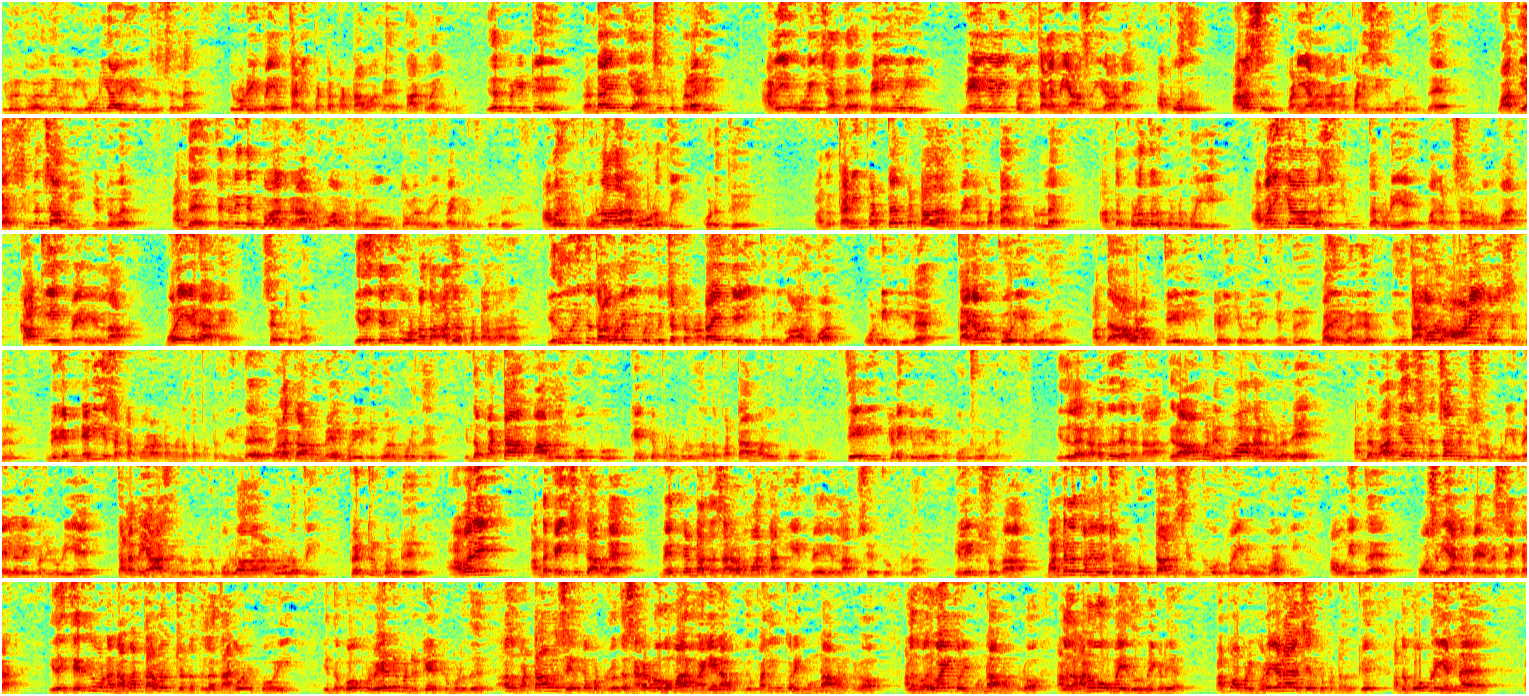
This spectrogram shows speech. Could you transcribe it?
இவருக்கு வருது. இவருக்கு யூடிஆர் ஏ ரிஜிஸ்டர்ல இவருடைய பெயர் தனிப்பட்ட பட்டாவாக தாக்கலாகிவிடும். இதன் பின்னிட்டு ரெண்டாயிரத்தி அஞ்சுக்கு பிறகு அதே ஊரை சேர்ந்த வெளியூரில் மேல்நிலைப் பள்ளி தலைமை ஆசிரியராக அப்போது அரசு பணியாளராக பணி செய்து கொண்டிருந்த வாத்தியார் சின்னசாமி என்பவர் அந்த தென்னிலை தென்பாக கிராம நிர்வாகத்துடைய வகுப்பு தோழர் என்பதை பயன்படுத்திக் கொண்டு அவருக்கு பொருளாதார அனுகூலத்தை கொடுத்து அந்த தனிப்பட்ட பட்டாதாரர் பெயரில் பட்டாயம் போட்டுள்ள அந்த புலத்துல கொண்டு போய் அமெரிக்காவில் வசிக்கும் தன்னுடைய மகன் சரவணகுமார் கார்த்திகேயன் பெயரை எல்லாம் முறைகேடாக சேர்த்துள்ளார். இதை தெரிந்து கொண்ட அந்த ஆஜர் பட்டாதாரர் இது குறித்து தகவல் அறியும் உரிமை சட்டம் ரெண்டாயிரத்தி ஐந்து பிரிவு ஆறு பார் ஒன்னின் கீழே தகவல் கோரிய போது அந்த ஆவணம் தேடியும் கிடைக்கவில்லை என்று பதில் வருகிறது. இது தகவல் ஆணையம் வரை சென்று மிக நெடிய சட்ட போராட்டம் நடத்தப்பட்டது. இந்த வழக்கானது மேல்முறையீட்டுக்கு வரும் பொழுது இந்த பட்டா மாறுதல் கோப்பு கேட்கப்படும் பொழுது அந்த பட்டா மாறுதல் கோப்பு தேடியும் கிடைக்கவில்லை என்று கூற்று வருகிறது. இதுல நடந்தது என்னன்னா கிராம நிர்வாக அலுவலரே அந்த வாத்தியார் சின்னசாமி என்று சொல்லக்கூடிய மேல்நிலைப் பள்ளியுடைய தலைமை ஆசிரியரிடமிருந்து பொருளாதார அனுகூலத்தை பெற்றுக்கொண்டு அவரே அந்த கை சித்தாவில் மேற்கண்ட அந்த சரவணமார் கார்த்திகேயன் பெயர் எல்லாம் சேர்த்து விட்டுள்ளார். இல்லைன்னு சொன்னா மண்டல துணைவச்சரோடு கூட்டாக சேர்ந்து ஒரு ஃபைலை உருவாக்கி அவங்க இந்த மோசடியாக பெயர்களை சேர்க்கிறாங்க. இதை தெரிந்து கொண்ட நபர் தகவல் சட்டத்தில் தகவல் கோரி இந்த கோப்பு வேண்டும் என்று கேட்கும் பொழுது அது பட்டாவில் சேர்க்கப்பட்டுள்ள இந்த சரவணகுமார் வகைராவுக்கு பதிவுத்துறை முன் ஆவணங்களோ அல்லது வருவாய்த்துறை முன் ஆவணங்களோ அல்லது அனுபவமே எதுவுமே கிடையாது. அப்போ அப்படி முறைகேடாக சேர்க்கப்பட்டதற்கு அந்த கோப்புல என்ன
